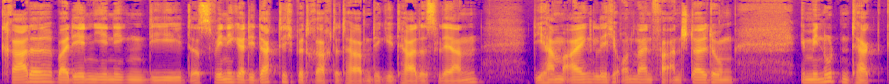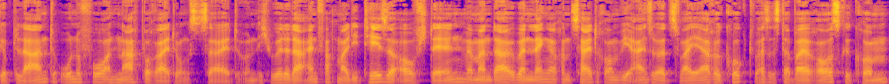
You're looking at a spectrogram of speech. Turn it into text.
gerade bei denjenigen, die das weniger didaktisch betrachtet haben, digitales Lernen, die haben eigentlich Online-Veranstaltungen im Minutentakt geplant, ohne Vor- und Nachbereitungszeit. Und ich würde da einfach mal die These aufstellen, wenn man da über einen längeren Zeitraum wie eins oder zwei Jahre guckt, was ist dabei rausgekommen,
